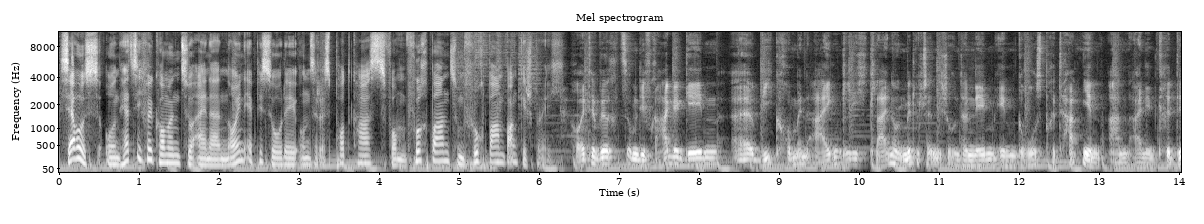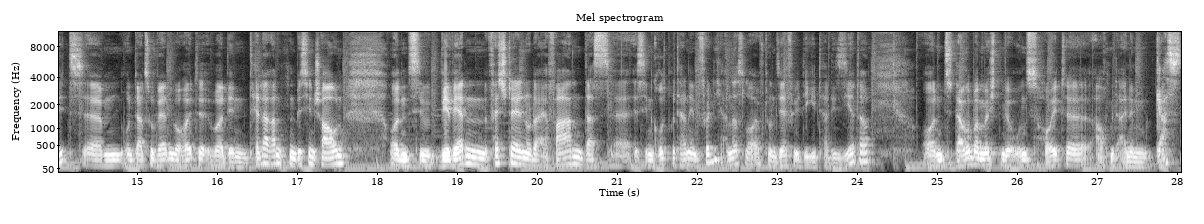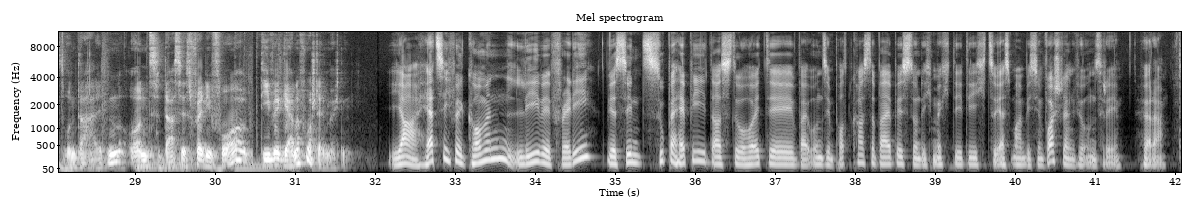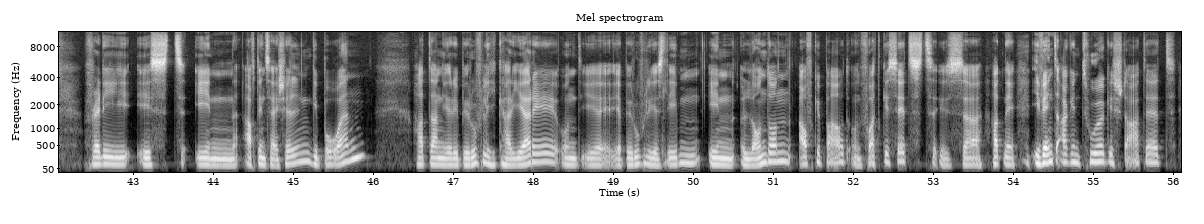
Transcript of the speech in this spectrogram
Servus und herzlich willkommen zu einer neuen Episode unseres Podcasts vom furchtbaren zum fruchtbaren Bankgespräch. Heute wird es um die Frage gehen, äh, wie kommen eigentlich kleine und mittelständische Unternehmen in Großbritannien an einen Kredit? Ähm, und dazu werden wir heute über den Tellerrand ein bisschen schauen. Und wir werden feststellen oder erfahren, dass äh, es in Großbritannien völlig anders läuft und sehr viel digitalisierter. Und darüber möchten wir uns heute auch mit einem Gast unterhalten. Und das ist Freddy Four, die wir gerne vorstellen möchten. Ja, herzlich willkommen, liebe Freddy. Wir sind super happy, dass du heute bei uns im Podcast dabei bist und ich möchte dich zuerst mal ein bisschen vorstellen für unsere Hörer. Freddy ist in, auf den Seychellen geboren, hat dann ihre berufliche Karriere und ihr, ihr berufliches Leben in London aufgebaut und fortgesetzt, ist, äh, hat eine Eventagentur gestartet,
